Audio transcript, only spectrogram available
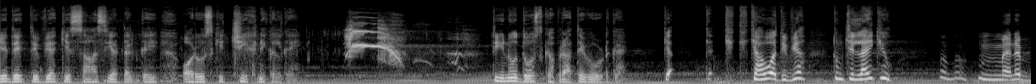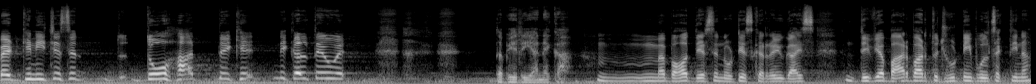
यह देख दिव्या की सांस ही अटक गई और उसकी चीख निकल गई। तीनों दोस्त घबराते हुए उठ गए। क्या, क्या क्या हुआ दिव्या? तुम चिल्लाई क्यों? मैंने बेड के नीचे से दो हाथ देखे निकलते हुए। तभी रिया ने कहा मैं बहुत देर से नोटिस कर रही हूँ गाइस। दिव्या बार बार तो झूठ नहीं बोल सकती ना?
